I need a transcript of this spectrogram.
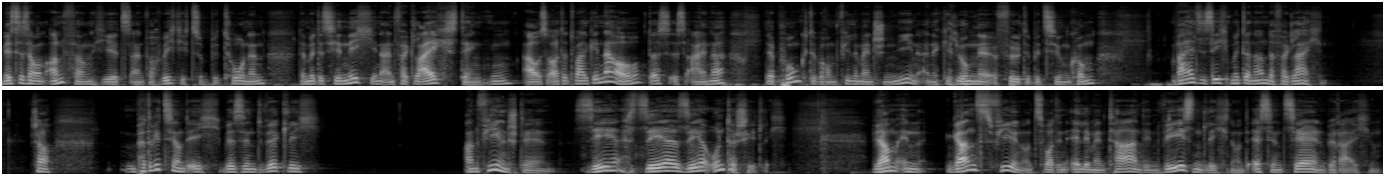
Mir ist es am Anfang hier jetzt einfach wichtig zu betonen, damit es hier nicht in ein Vergleichsdenken ausartet, weil genau das ist einer der Punkte, warum viele Menschen nie in eine gelungene, erfüllte Beziehung kommen, weil sie sich miteinander vergleichen. Schau, Patricia und ich, wir sind wirklich an vielen Stellen sehr, sehr, sehr unterschiedlich. Wir haben in ganz vielen, und zwar den elementaren, den wesentlichen und essentiellen Bereichen,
